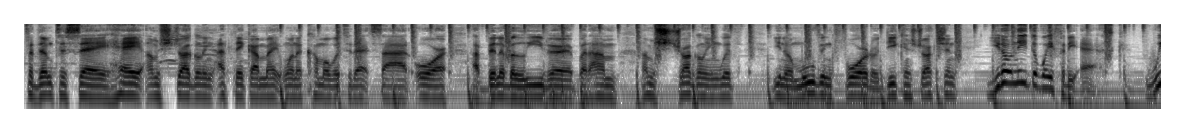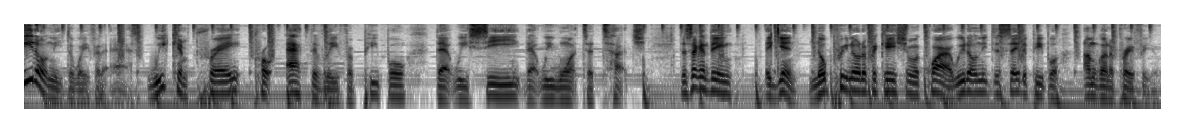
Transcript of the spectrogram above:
for them to say, "Hey, I'm struggling. I think I might want to come over to that side," or "I've been a believer, but I'm I'm struggling with you know moving forward or deconstruction." You don't need to wait for the ask. We don't need to wait for the ask. We can pray proactively for people that we see that we want to touch. The second thing, again, no pre notification required. We don't need to say to people, I'm going to pray for you.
